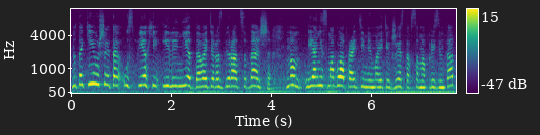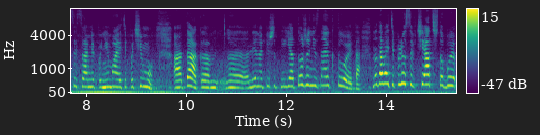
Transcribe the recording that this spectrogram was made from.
Но такие уж это успехи или нет, давайте разбираться дальше. Но я не смогла пройти мимо этих жестов самопрезентации, сами понимаете почему. А, так, э, э, Лена пишет, я тоже не знаю, кто это. Ну давайте плюсы в чат, чтобы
